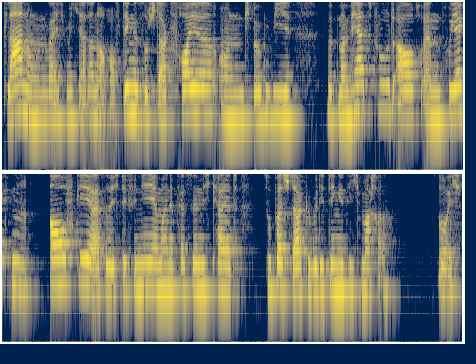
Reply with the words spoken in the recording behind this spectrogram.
Planungen, weil ich mich ja dann auch auf Dinge so stark freue und irgendwie mit meinem Herzblut auch in Projekten aufgehe. Also ich definiere ja meine Persönlichkeit super stark über die Dinge, die ich mache. So, ich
